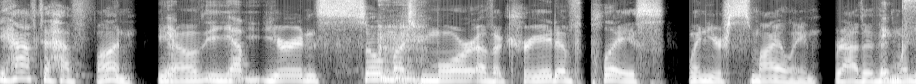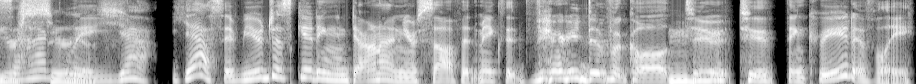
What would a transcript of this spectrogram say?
you have to have fun. You yep, know, yep. you're in so much more of a creative place when you're smiling rather than exactly, when you're serious. Yeah. Yes. If you're just getting down on yourself, it makes it very difficult mm-hmm. to to think creatively.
